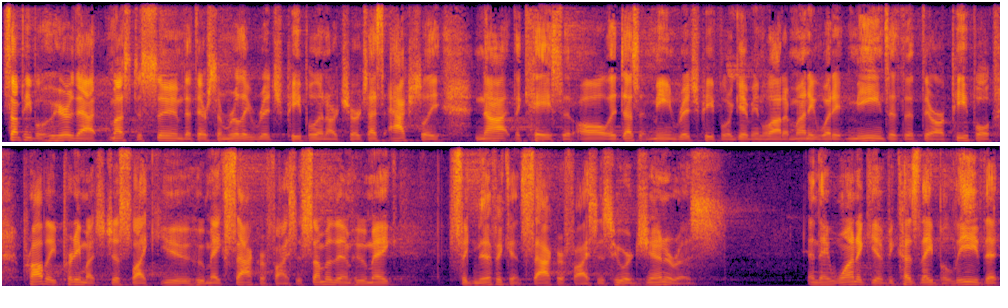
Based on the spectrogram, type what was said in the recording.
Some people who hear that must assume that there's some really rich people in our church. That's actually not the case at all. It doesn't mean rich people are giving a lot of money. What it means is that there are people, probably pretty much just like you, who make sacrifices. Some of them who make significant sacrifices, who are generous and they want to give because they believe that,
